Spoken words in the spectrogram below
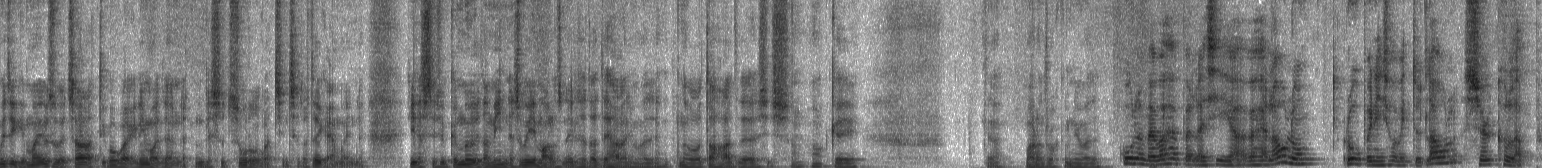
muidugi ma ei usu, et see alati kogu aeg niimoodi on, et nad lihtsalt suruvad sind seda tegema, on ju. kindlasti sihuke möödaminnes võimalus neil seda teha niimoodi, et no tahad, siis okei okay.. Jah, ma arvan, et rohkem niimoodi. kuulame vahepeal siia ühe laulu, Ruubeni soovitud laul Circle Up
